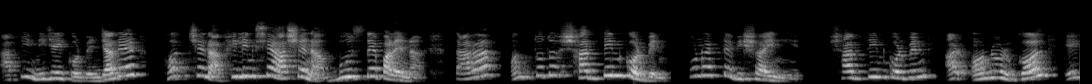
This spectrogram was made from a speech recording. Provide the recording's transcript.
আপনি নিজেই করবেন। যাদের হচ্ছে না ফিলিংসে আসে না, বুঝতে পারে না। তারা অন্তত সাত দিন করবেন কোনো একটা বিষয় নিয়ে। সাত দিন করবেন আর অনর্গল এই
